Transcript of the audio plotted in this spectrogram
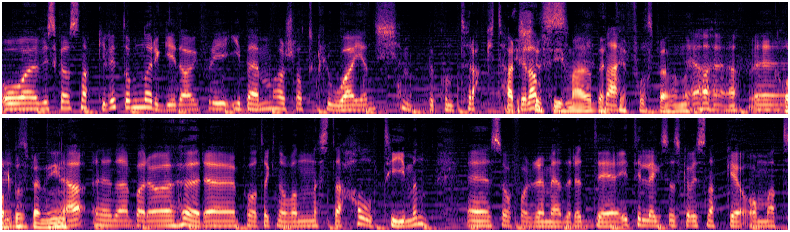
Og eh, vi skal snakke litt om Norge i dag, fordi IBM har slått kloa i en kjempekontrakt her til Ikke si mer, dette Nei. er for spennende. Ja, ja, ja. Eh, Hold på spenningen. Ja, eh, det er bare å høre på Teknova den neste halvtimen, så får dere med dere det. I tillegg så skal vi snakke om at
